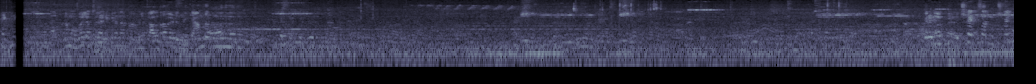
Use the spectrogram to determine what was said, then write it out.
టెక్నిక్ మొబైల్ ఒకసారి అడిగిన మీకు అల్ట్రా వైడ్ ఉంది కెమెరా ఉండదు కదా. ఇక్కడ look straight sir look straight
